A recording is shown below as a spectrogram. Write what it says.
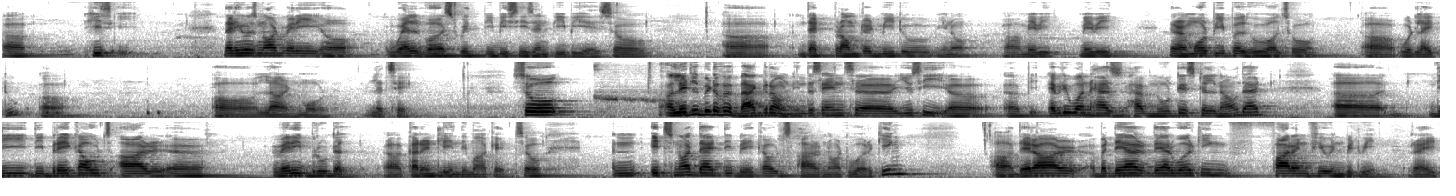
uh, he's that he was not very uh, well versed with PBCs and PBAs. So uh, that prompted me to you know uh, maybe maybe there are more people who also uh, would like to uh, uh, learn more. Let's say so. A little bit of a background in the sense you see everyone has have noticed till now that the the breakouts are uh, very brutal uh, currently in the market. So, and it's not that the breakouts are not working. Uh, there are, but they are they are working far and few in between, right?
